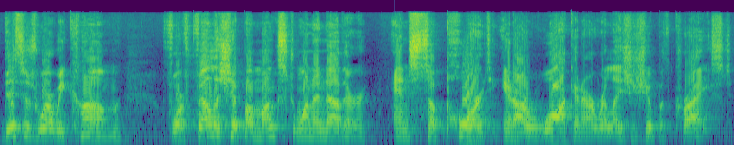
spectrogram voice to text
this is where we come for fellowship amongst one another and support in our walk and our relationship with Christ.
